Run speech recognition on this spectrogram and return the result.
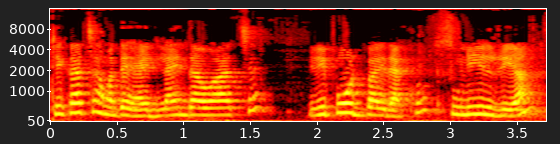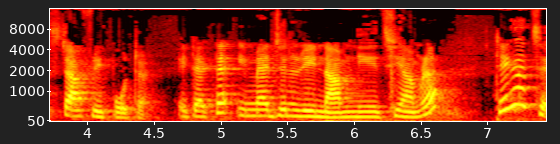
ঠিক আছে, আমাদের হেডলাইন দেওয়া আছে। রিপোর্ট বাই দেখো, সুনীল রিয়াং স্টাফ রিপোর্টার এটা একটা ইমাজিনারি নাম নিয়েছি আমরা। ঠিক আছে?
